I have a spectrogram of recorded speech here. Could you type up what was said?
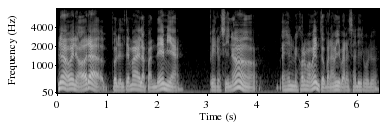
No, bueno, ahora por el tema de la pandemia, pero si no, es el mejor momento para mí para salir, boludo.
